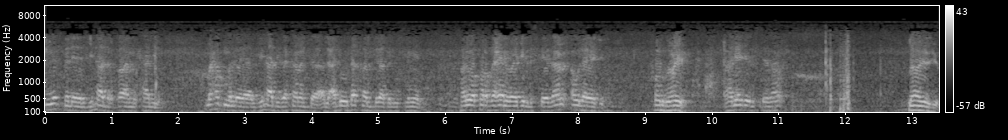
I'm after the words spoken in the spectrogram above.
بالنسبة للجهاد القائم الحالي ما حكم الجهاد إذا كان العدو دخل بلاد المسلمين؟ هل هو فرض عين ويجب الاستئذان أو لا يجب؟ فرض عين. هل يجب الاستئذان؟ لا يجب.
